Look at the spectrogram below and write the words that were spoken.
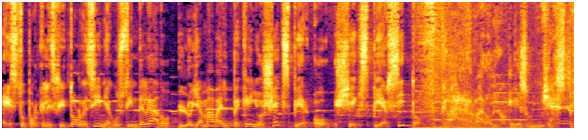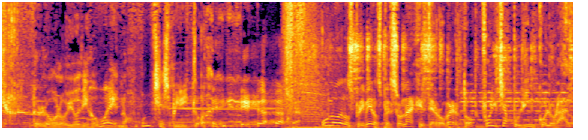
Esto porque el escritor de cine Agustín Delgado lo llamaba el pequeño Shakespeare o Shakespearecito. Qué bárbaro, dijo, eres un Shakespeare. Pero luego lo vio y dijo, bueno, un Chespirito. Uno de los primeros personajes de Roberto fue el Chapulín Colorado,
